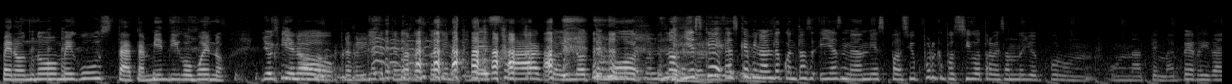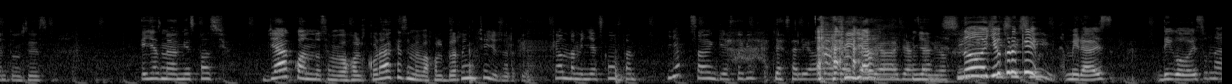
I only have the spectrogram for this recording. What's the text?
pero no me gusta. También digo, bueno, yo Sí, quiero... no, preferible que tenga respeto y no temor. Exacto, y no temor. No, y es que, es que a final de cuentas ellas me dan mi espacio porque pues sigo atravesando yo por un una tema de pérdida, entonces ellas me dan mi espacio. Ya cuando se me bajó el coraje, se me bajó el berrinche, yo sé que, ¿qué onda niñas? ¿Cómo están? Y ya, saben que ya estoy bien. Ya salió. Sí, ya, ya, ya ya. salió. Sí, no, sí, yo sí, creo sí. que, mira, es, digo, es una,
